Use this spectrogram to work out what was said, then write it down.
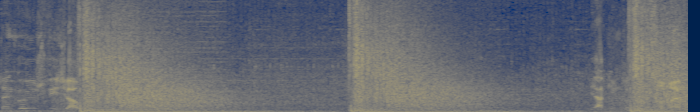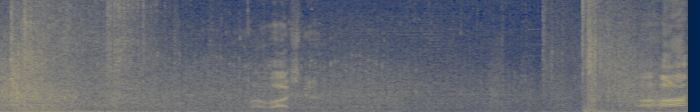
Ten go już widział. Jakim to sposobem? No właśnie. Aha.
